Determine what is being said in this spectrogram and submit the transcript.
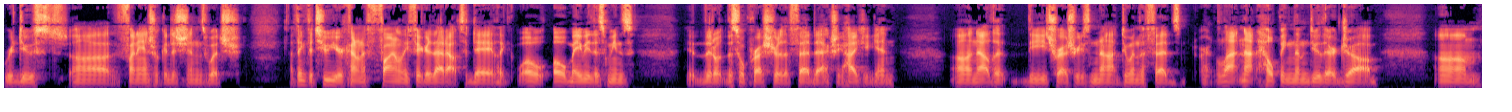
reduced uh, financial conditions, which I think the two year kind of finally figured that out today. Like, whoa, oh, maybe this means that this will pressure the Fed to actually hike again. Uh, now that the Treasury is not doing the Fed's, not helping them do their job. Um,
